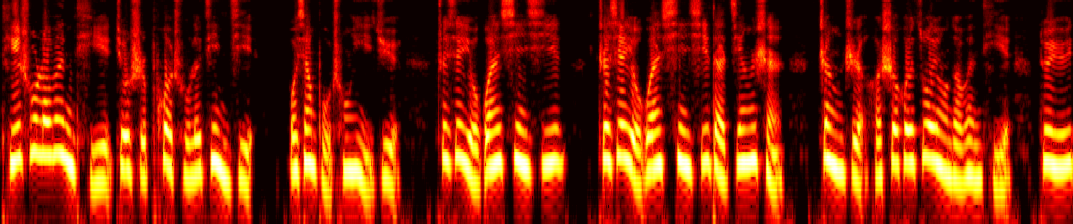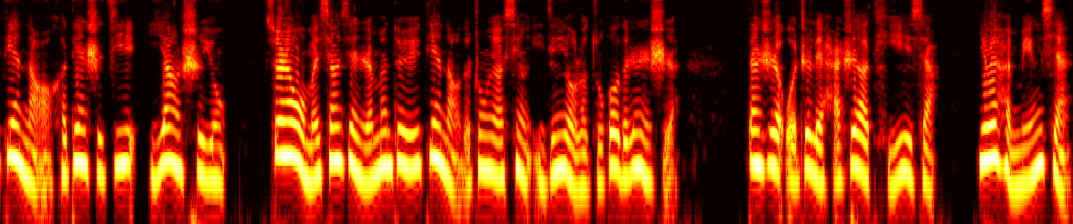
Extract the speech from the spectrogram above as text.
提出了问题就是破除了禁忌。我想补充一句：这些有关信息、这些有关信息的精神、政治和社会作用的问题，对于电脑和电视机一样适用。虽然我们相信人们对于电脑的重要性已经有了足够的认识，但是我这里还是要提一下，因为很明显，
